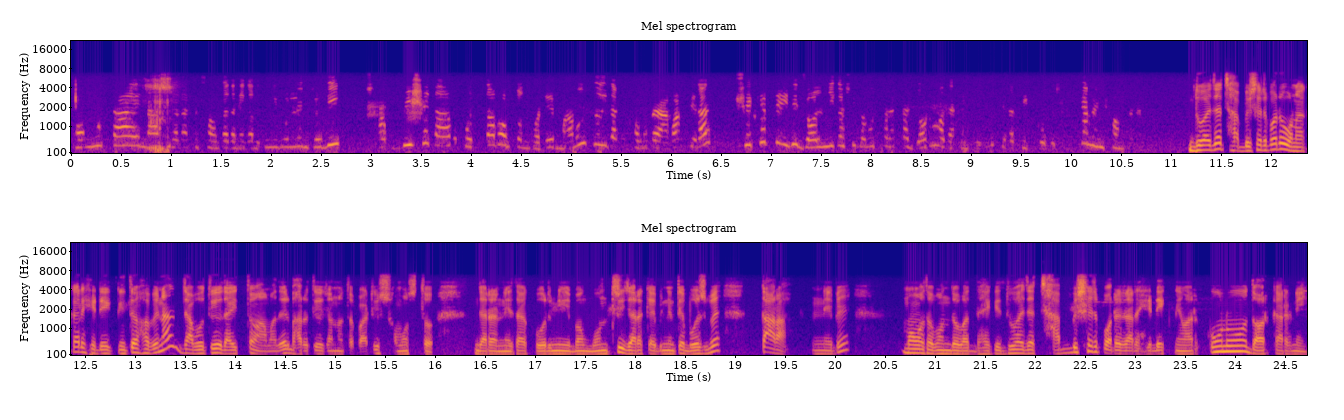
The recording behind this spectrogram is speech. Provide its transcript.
ক্ষমতায় না ফেরার একটা সংখ্যা দেখা গেল তিনি বললেন, যদি ছাব্বিশে তার প্রত্যাবর্তন ঘটে, মানুষ যদি তাকে ক্ষমতায় আবার ফেরায়, সেক্ষেত্রে এই যে জল নিকাশি ব্যবস্থার একটা জটলা দেখা দিয়েছে, সেটা ঠিক করবে। কেন এই সংখ্যাটা দু হাজার ছাব্বিশের পরে ওনাকে হেডেক নিতে হবে না। যাবতীয় দায়িত্ব আমাদের, ভারতীয় জনতা পার্টির সমস্ত যারা নেতা, কর্মী এবং মন্ত্রী যারা ক্যাবিনেটে বসবে, তারা নেবে। মমতা বন্দ্যোপাধ্যায়কে দু হাজার ছাব্বিশের পরের আর হেডেক নেওয়ার কোনো দরকার নেই।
